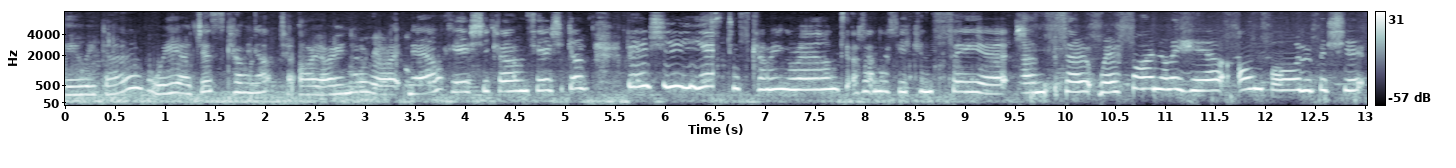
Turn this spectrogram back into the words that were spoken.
Here we go. We are just coming up to Iona right now. Here she comes. Here she comes. There she is. Just coming around. I don't know if you can see it. Um, so we're finally here on board of the ship.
